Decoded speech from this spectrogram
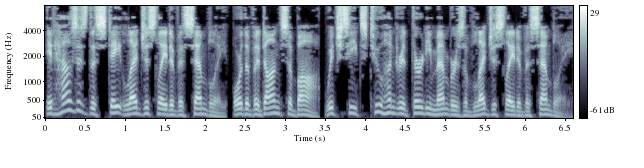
It houses the State Legislative Assembly, or the Vidhan Sabha, which seats 230 members of Legislative Assembly.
